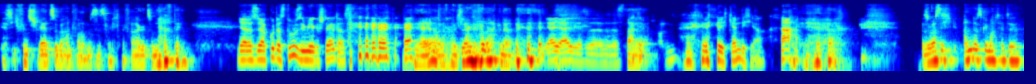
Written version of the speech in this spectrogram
ich finde es schwer zu beantworten. Das ist wirklich eine Frage zum Nachdenken. Ja, das ist ja gut, dass du sie mir gestellt hast. ja, ja, habe ich lange darüber nachgedacht. ja, ja, das, das dachte ja. ich schon. ich kenne dich ja. ja. Also was ich anders gemacht hätte,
